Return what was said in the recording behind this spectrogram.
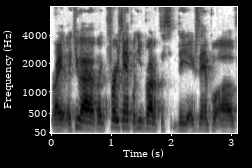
right? Like you have like for example, he brought up this, the example of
